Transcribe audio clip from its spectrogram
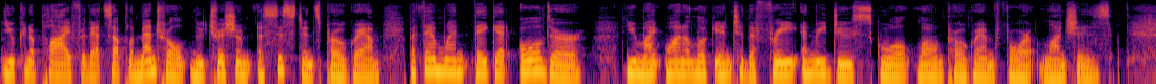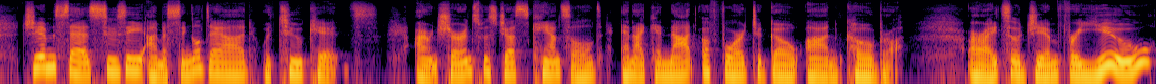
you can apply for that supplemental nutrition assistance program. But then when they get older, you might want to look into the free and reduced school loan program for lunches. Jim says, Suze, I'm a single dad with two kids. Our insurance was just canceled and I cannot afford to go on Cobra. All right, so Jim, for you,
